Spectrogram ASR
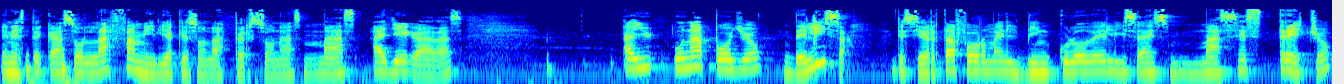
en este caso la familia, que son las personas más allegadas, hay un apoyo de Lisa de cierta forma el vínculo de Elisa es más estrecho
